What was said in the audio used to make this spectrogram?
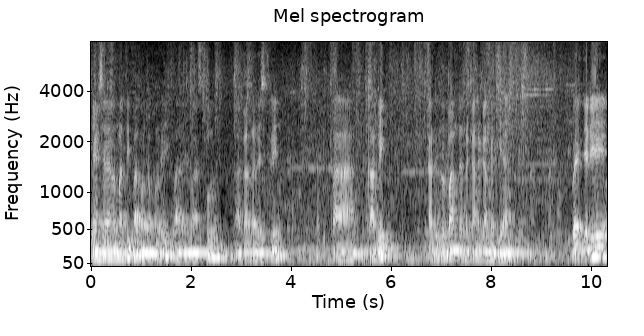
Yang saya hormati Pak Wakapolri, Pak Irwaspul, Pak Kabar Eskrim, Pak Kabik, Kadit Propam dan rekan-rekan media. Baik, jadi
